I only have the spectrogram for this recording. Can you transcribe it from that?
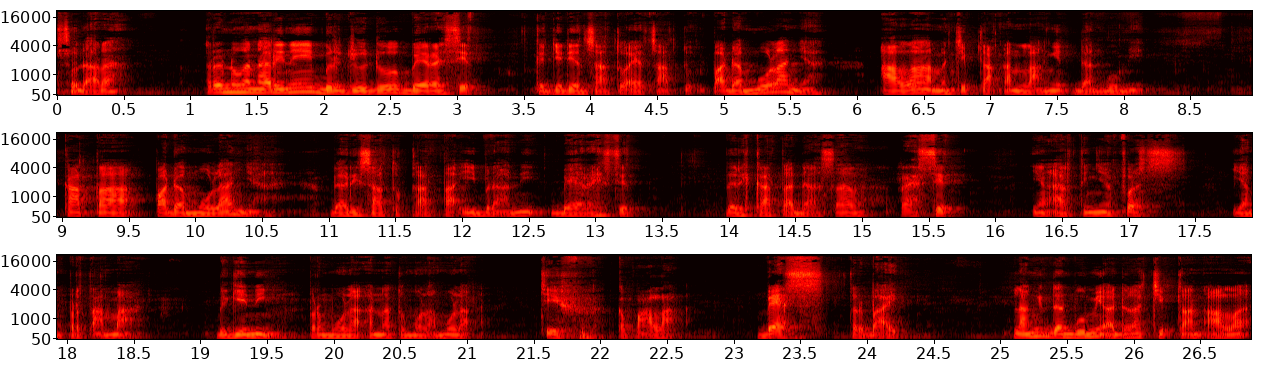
saudara. Renungan hari ini berjudul Beresit. Kejadian 1 ayat 1. Pada mulanya Allah menciptakan langit dan bumi. Kata pada mulanya dari satu kata Ibrani Beresit. Dari kata dasar resit yang artinya first, yang pertama. Beginning, permulaan atau mula-mula. Chief, kepala. Best, terbaik. Langit dan bumi adalah ciptaan Allah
